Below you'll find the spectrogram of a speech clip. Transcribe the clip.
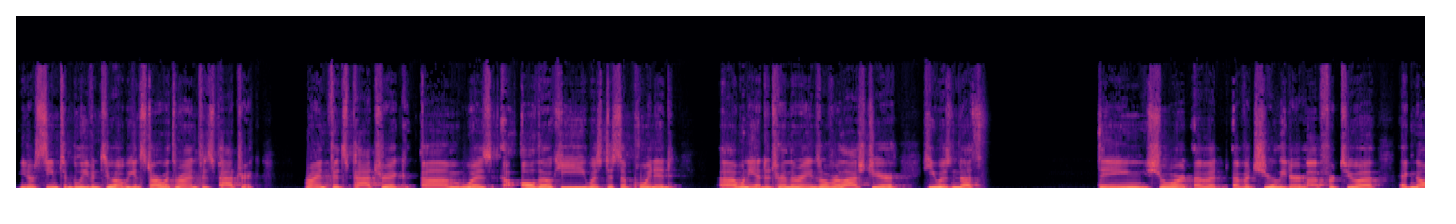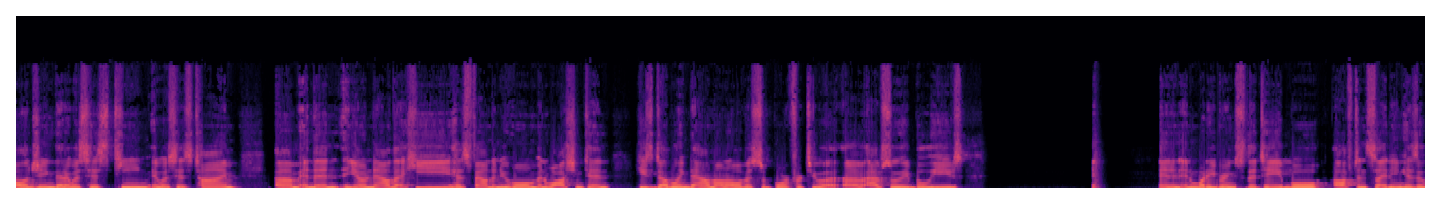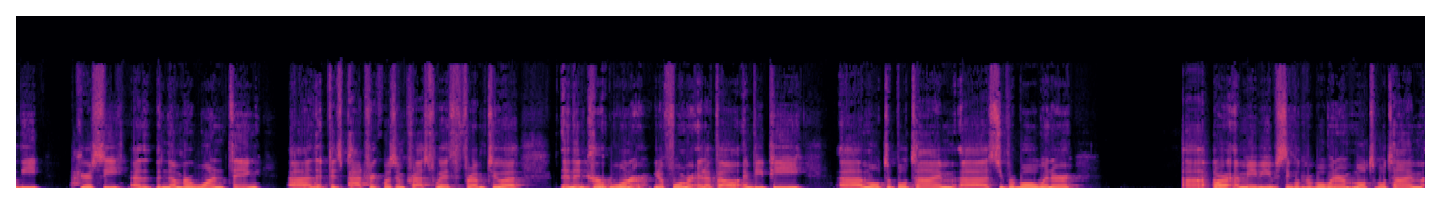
you know seem to believe in Tua. We can start with Ryan Fitzpatrick. Ryan Fitzpatrick um, was, although he was disappointed uh, when he had to turn the reins over last year, he was nothing short of a of a cheerleader uh, for Tua, acknowledging that it was his team, it was his time. Um, and then, you know, now that he has found a new home in Washington, he's doubling down on all of his support for Tua. Uh, absolutely believes in, in what he brings to the table, often citing his elite accuracy, uh, the number one thing uh, that Fitzpatrick was impressed with from Tua. And then Kurt Warner, you know, former NFL MVP, uh, multiple time uh, Super Bowl winner, uh, or maybe a single Super Bowl winner, multiple time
